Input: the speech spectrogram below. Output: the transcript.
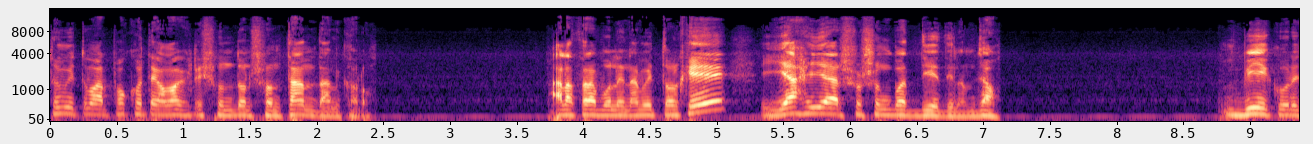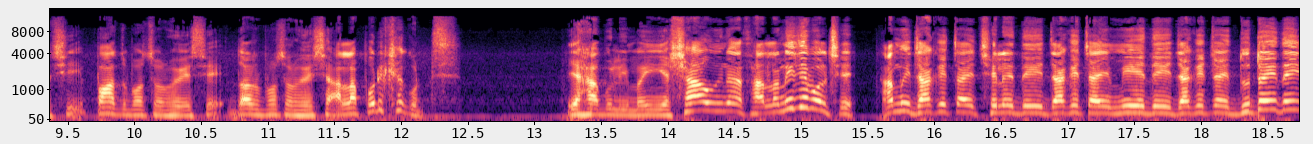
তুমি তোমার পক্ষ থেকে আমাকে একটি সুন্দর সন্তান দান করো। আল্লাহ তারা বলেন আমি তোকে ইয়াহিয়ার সুসংবাদ দিয়ে দিলাম, যাও। বিয়ে করেছি, পাঁচ বছর হয়েছে, দশ বছর হয়েছে, আল্লাহ পরীক্ষা করতেছে। ইহাবুলি মাইয়া শাহিনাথ আল্লাহ নিজে বলছে, আমি যাকে চাই ছেলে দেই, যাকে চাই মেয়ে দেই, যাকে চাই দুটোই দেই,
